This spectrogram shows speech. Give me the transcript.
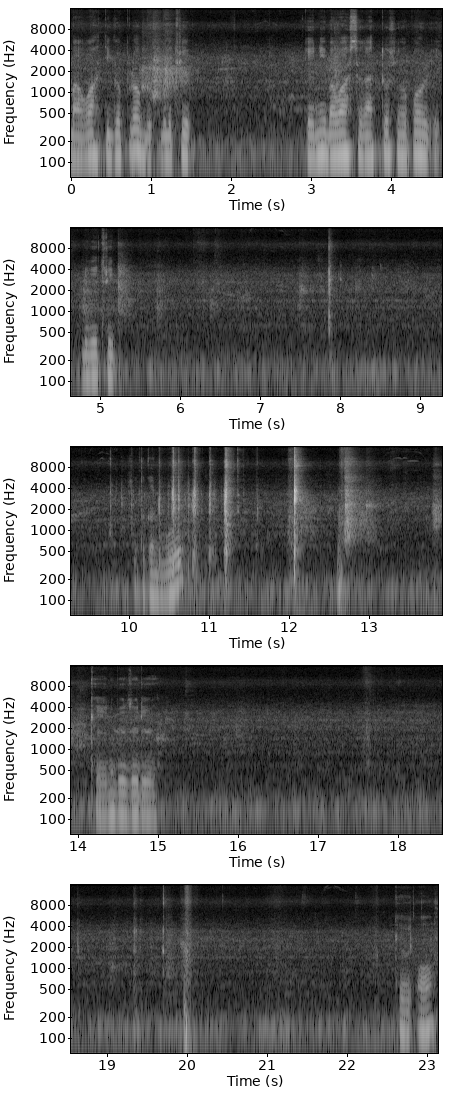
Bawah 30 boleh trip. Ini bawah 150 boleh trip tekan 2 Ok ini beza dia. Ok off.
